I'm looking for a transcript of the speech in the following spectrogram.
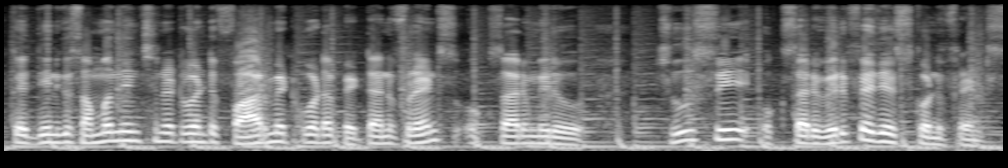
ఓకే దీనికి సంబంధించినటువంటి ఫార్మెట్ కూడా పెట్టాను ఫ్రెండ్స్. ఒకసారి మీరు చూసి ఒకసారి వెరిఫై చేసుకోండి ఫ్రెండ్స్.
